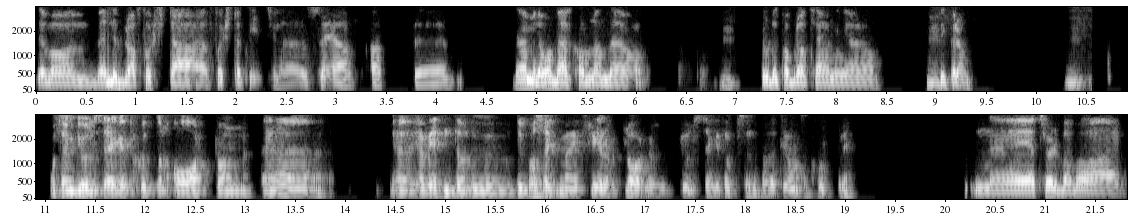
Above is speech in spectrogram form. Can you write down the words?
det var en väldigt bra första, första tid skulle jag säga. Att, eh, nej, men det var välkomnande och mm. gjorde ett par bra träningar och mm. fick beröm. Mm. Och sen guldsteget 17-18. Eh, jag, jag, vet inte om du, du var säkert med i flera upplag av guldsteget också, det bara att jag inte har koll på det. Nej, jag tror det bara var,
